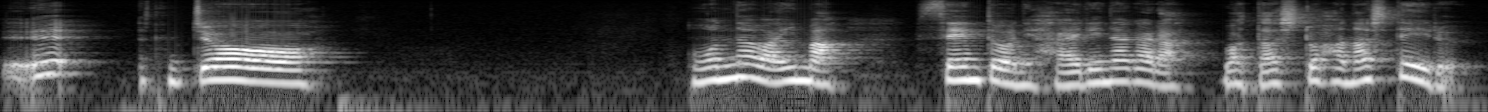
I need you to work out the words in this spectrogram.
え、じゃあ。女は今、銭湯に入りながら私と話している。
